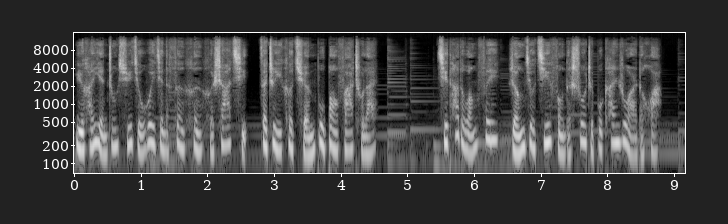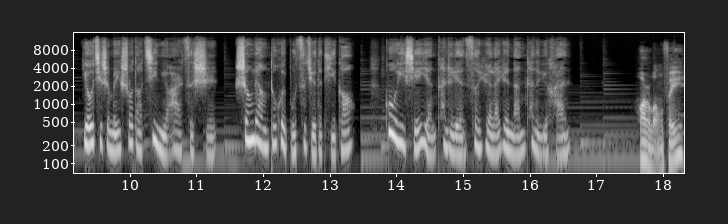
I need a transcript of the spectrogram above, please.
雨涵眼中许久未见的愤恨和杀气，在这一刻全部爆发出来。其他的王妃仍旧讥讽的说着不堪入耳的话，尤其是没说到妓女二字时，声量都会不自觉的提高，故意斜眼看着脸色越来越难看的雨涵。二王妃，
